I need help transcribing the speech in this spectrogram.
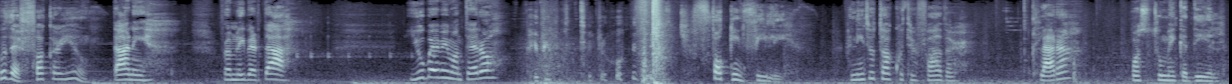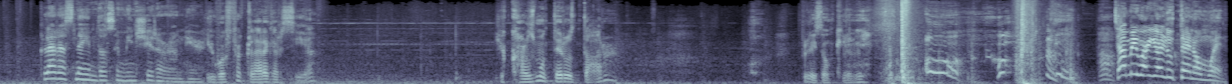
Who the fuck are you? Dani, from Libertad. You baby Montero? Baby Montero. you Fucking Philly. I need to talk with your father. Clara wants to make a deal. Clara's name doesn't mean shit around here. You work for Clara Garcia? You're Carlos Montero's daughter? Please don't kill me. Tell me where your lieutenant went.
